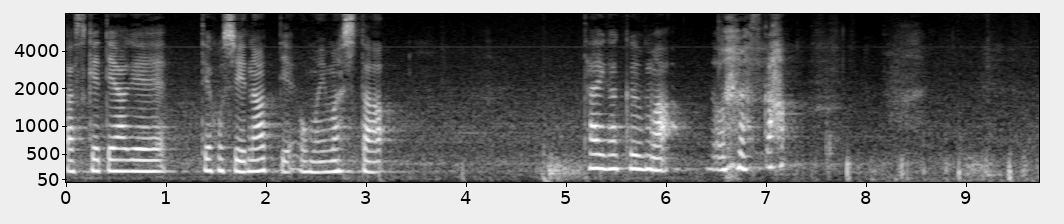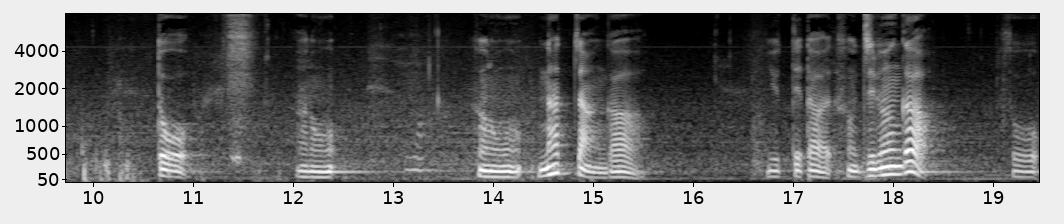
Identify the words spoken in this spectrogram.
助けてあげてほしいなって思いました。大河君はどう思いますか？とあのそのなっちゃんが言ってたその自分がそう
